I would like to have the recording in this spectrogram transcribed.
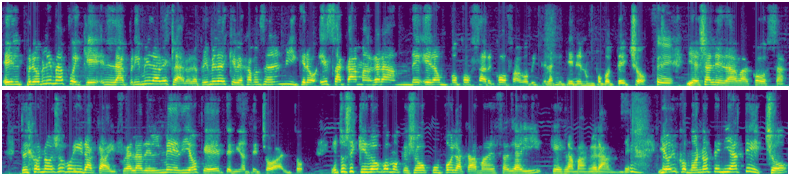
El problema fue que la primera vez, claro, la primera vez que viajamos en el micro, esa cama grande era un poco sarcófago, ¿viste? Las que tienen un poco techo. Sí. Y a ella le daba cosa. Entonces dijo, no, yo voy a ir acá. Y fue a la del medio, que tenía techo alto. Entonces quedó como que yo ocupo la cama esa de ahí, que es la más grande. Y hoy, como no tenía techo,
